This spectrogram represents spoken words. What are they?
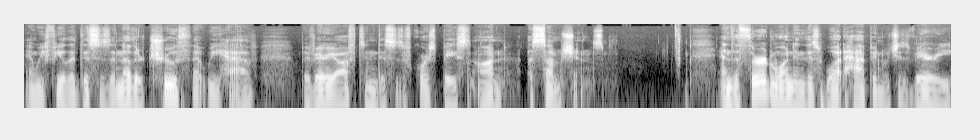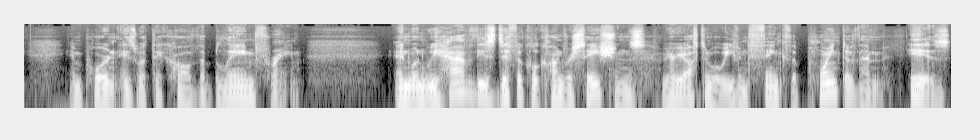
and we feel that this is another truth that we have, but very often this is, of course, based on assumptions. And the third one in this what happened, which is very important, is what they call the blame frame. And when we have these difficult conversations, very often what we even think the point of them is,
